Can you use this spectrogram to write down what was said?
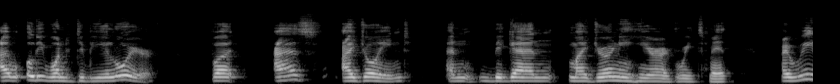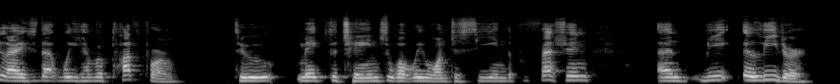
I only wanted to be a lawyer. But as I joined and began my journey here at Reed Smith, I realized that we have a platform to make the change what we want to see in the profession and be a leader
